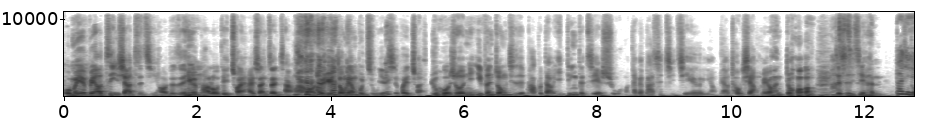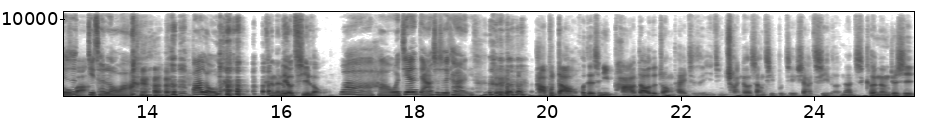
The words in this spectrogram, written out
我们也不要自己吓自己哦，就是因为爬楼梯喘还算正常啦，哦，就运动量不足也是会喘。如果说你一分钟其实爬不到一定的阶数，大概八十几阶而已哦，不要偷笑，没有很多，八十几阶很八十几阶是几层楼啊？八楼吗？可能六七楼。哇，好，我今天等下试试看。对，爬不到，或者是你爬到的状态，其实已经喘到上气不接下气了，那可能就是。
